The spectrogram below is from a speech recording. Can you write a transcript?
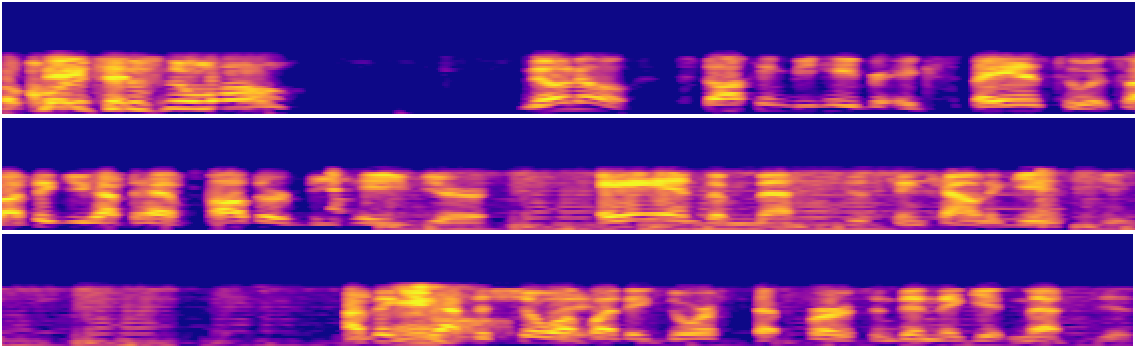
according They to this new law. No, no. Stalking behavior expands to it. So I think you have to have other behavior and the messages can count against you. I think you have to show up at their doorstep first and then they get messages.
